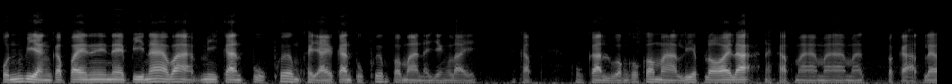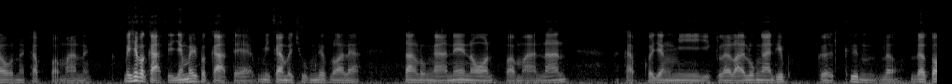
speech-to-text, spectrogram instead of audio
ผลเหวี่ยงกลับไปในในปีหน้าว่ามีการปลูกเพิ่มขยายการปลูกเพิ่มประมาณไหนอย่างไรนะครับโครงการหลวงก็ก็มาเรียบร้อยแล้วนะครับ มามามาประกาศแล้วนะครับ ประมาณนั้นไม่ใช่ประกาศสิยังไม่ประกาศแต่มีการประชุมเรียบร้อยแล้ว สร้างโรงงานแน่นอนประมาณนั้นนะครับ ก็ยังมีอีกหลาย ๆ โรงงานที่เกิดขึ้นแล้วแล้วก็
